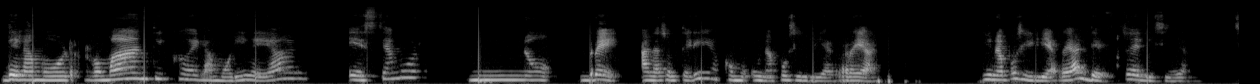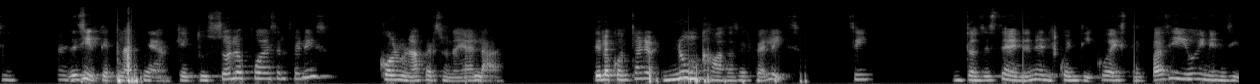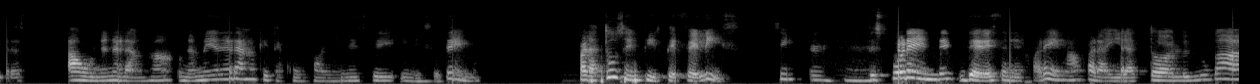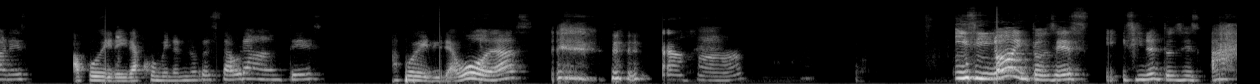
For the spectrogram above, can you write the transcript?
del amor romántico, del amor ideal, este amor no ve a la soltería como una posibilidad real y una posibilidad real de felicidad. ¿sí? Es decir, te plantean que tú solo puedes ser feliz con una persona de al lado. De lo contrario, nunca vas a ser feliz. ¿sí? Entonces te venden el cuentico este es vacío y necesitas a una naranja, una media naranja que te acompañe en este, en este tema, para tú sentirte feliz. ¿Sí? Entonces, por ende, debes tener pareja para ir a todos los lugares, a poder ir a comer en los restaurantes, a poder ir a bodas. Ajá. Y si no, entonces, y si no, entonces, ah,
